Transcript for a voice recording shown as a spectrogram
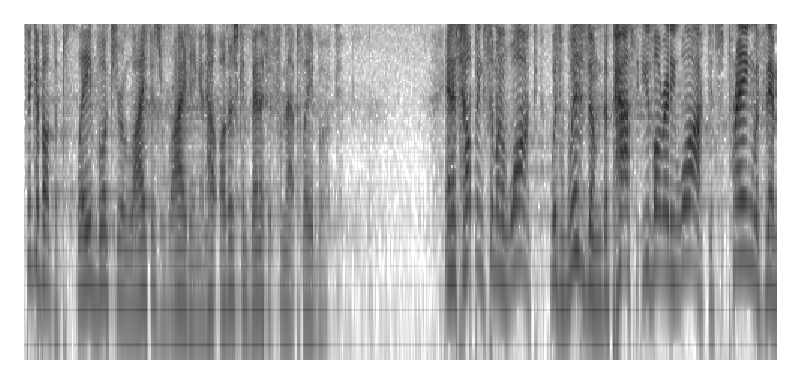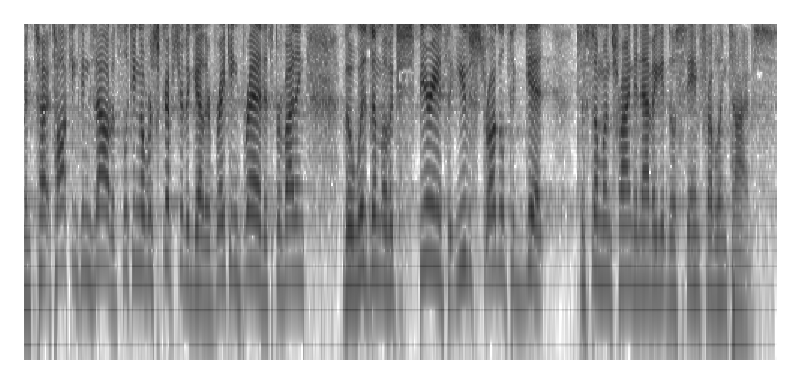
think about the playbook your life is writing and how others can benefit from that playbook. And it's helping someone walk with wisdom the path that you've already walked. It's praying with them and t- talking things out. It's looking over scripture together, breaking bread. It's providing the wisdom of experience that you've struggled to get to someone trying to navigate those same troubling times.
